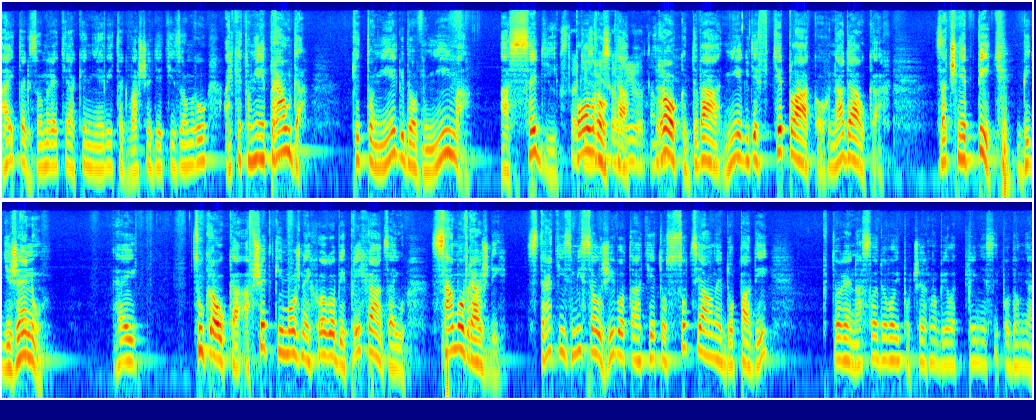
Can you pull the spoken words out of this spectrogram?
aj tak zomrete, aké nie vy, tak vaše deti zomrú, aj keď to nie je pravda. Keď to niekto vníma a sedí pol roka, života, no? rok, dva, niekde v teplákoch, na dávkach, začne piť, byť ženu, hej, cukrovka a všetky možné choroby prichádzajú, samovraždy, stratí zmysel života a tieto sociálne dopady ktoré nasledovali po Černobyle, priniesli podľa mňa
